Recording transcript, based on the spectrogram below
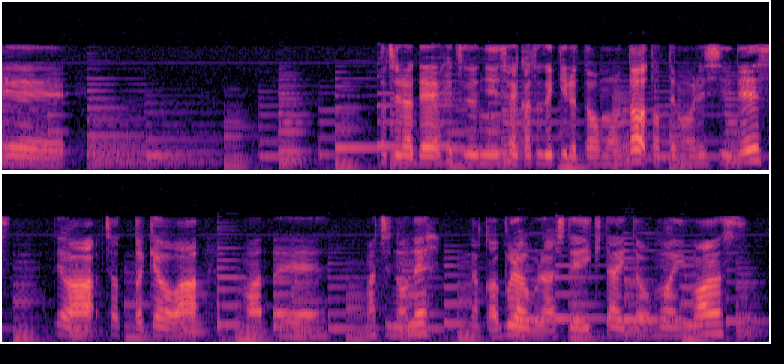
えーこちらで普通に生活できると思うととっても嬉しいです。ではちょっと今日は、まえー街のねなんかブラブラしていきたいと思います。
